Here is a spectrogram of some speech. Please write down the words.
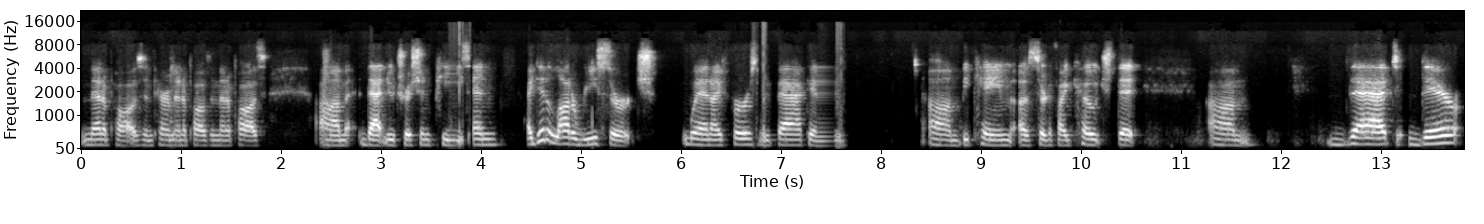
menopause and perimenopause and menopause, um, that nutrition piece. And I did a lot of research when I first went back and um, became a certified coach that um, that there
